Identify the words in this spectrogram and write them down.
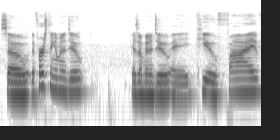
so the first thing I'm going to do is I'm going to do a Q5.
